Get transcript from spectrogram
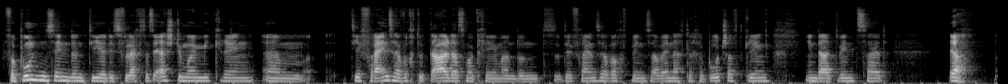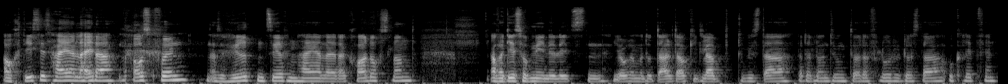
verbunden sind und die das vielleicht das erste Mal mitkriegen, ähm, die freuen sich einfach total, dass wir kommen und die freuen sich einfach, wenn sie eine weihnachtliche Botschaft kriegen in der Adventszeit. Ja, auch das ist heuer leider ausgefallen. Also Hirten heuer leider kein durchs Land. Aber das hat mir in den letzten Jahren immer total taugt. Ich glaube, du bist da bei der Landjugend da, der Flo, du hast da Uckläpfen.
